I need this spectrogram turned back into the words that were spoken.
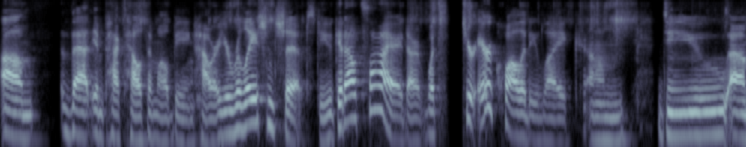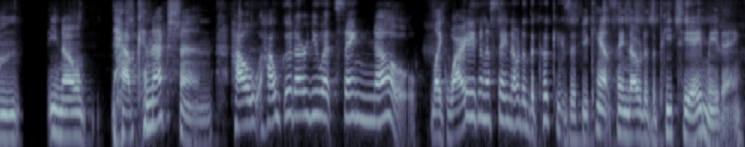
um, that impact health and well-being. How are your relationships? Do you get outside? Or what's your air quality like? Um, do you, um, you know, have connection. How how good are you at saying no? Like why are you going to say no to the cookies if you can't say no to the pta meeting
